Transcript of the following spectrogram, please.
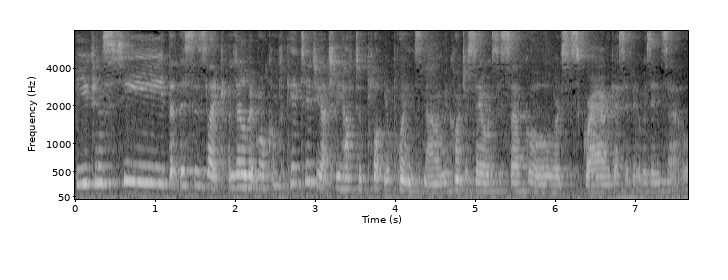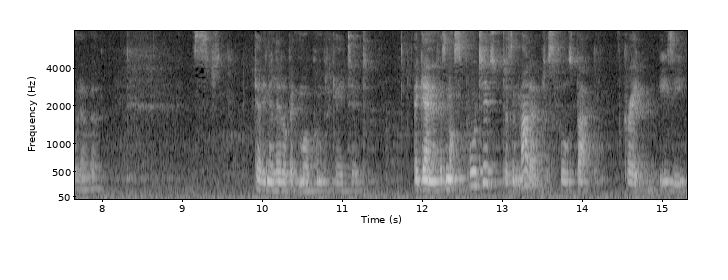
but you can see that this is like a little bit more complicated. You actually have to plot your points now. We can't just say, oh, it's a circle or it's a square, I guess, if it was inset or whatever. It's getting a little bit more complicated. Again, if it's not supported, doesn't matter, just falls back. Great, easy.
